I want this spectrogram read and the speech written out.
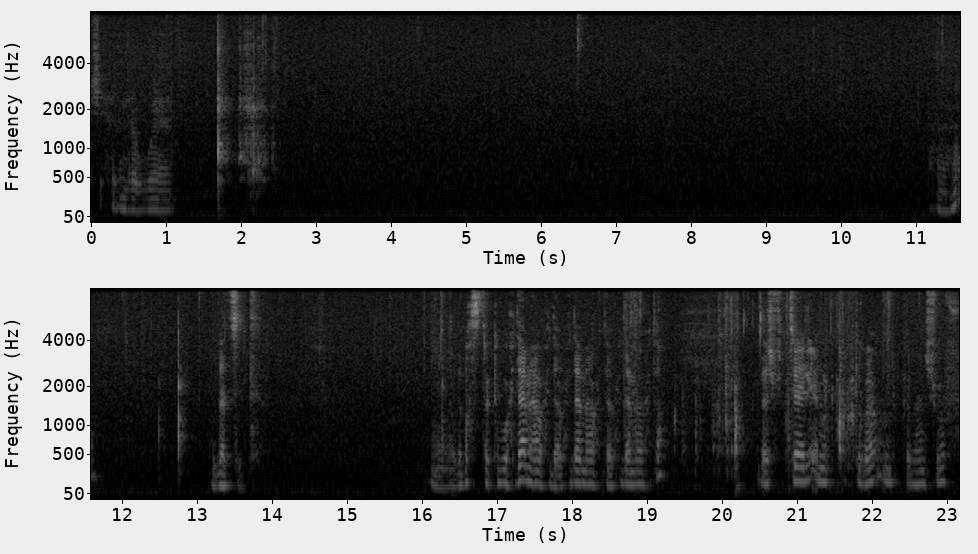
شي حاجة مروان. ذاتس ات دابا خصك تركب وحدة مع وحدة وحدة مع وحدة وحدة مع وحدة. باش في التالي أنك تركبها؟ نركبها نشوف.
